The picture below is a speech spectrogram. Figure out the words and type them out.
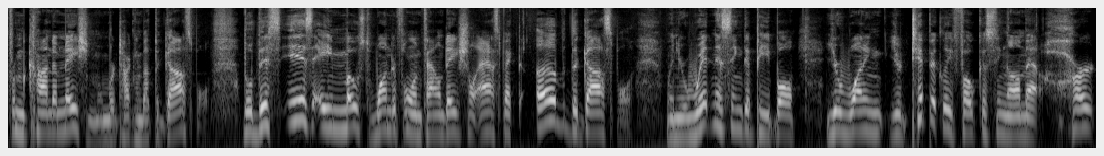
from condemnation when we're talking about the gospel. Though this is a most wonderful and foundational aspect of the gospel. When you're witnessing to people, you're wanting you're typically focusing on that heart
